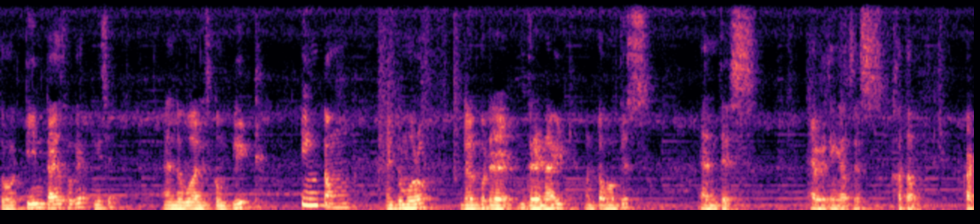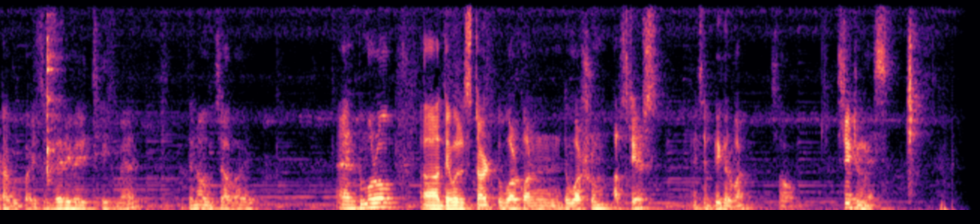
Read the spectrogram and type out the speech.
so तीन tiles हो गए नीचे। And the wall is complete टिंग Tong and tomorrow they put a granite on top of this and this everything else is खत्म tata good bye it's very very thick man इतना ऊँचा भाई। And tomorrow uh, they will start to work on the washroom upstairs. It's a bigger one. So stay tuned guys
